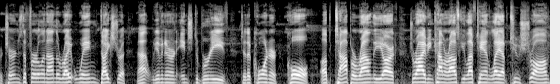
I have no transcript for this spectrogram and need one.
Returns to Furlan on the right wing. Dykstra not giving her an inch to breathe. To the corner. Cole up top around the arc. Driving Komorowski left hand layup too strong.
